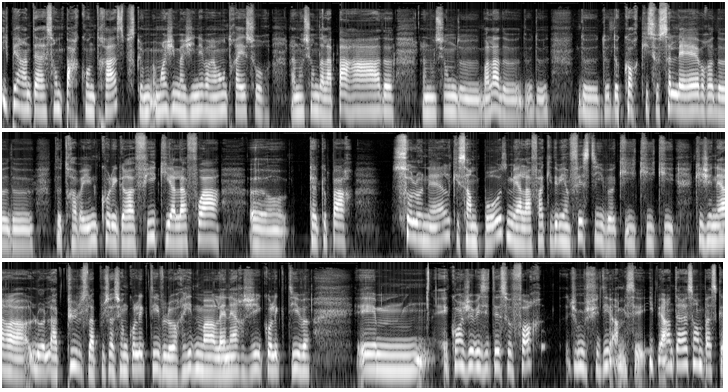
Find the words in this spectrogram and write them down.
hyper intéressant par contraste, parce que moi j'imaginais vraiment travailler sur la notion de la parade, la notion de, voilà, de, de, de, corps qui se célèbre, de, travailler une chorégraphie qui à la fois, euh, quelque part, solennelle qui s'impose, mais à la fois qui devient festive, qui, qui, qui, qui génère euh, la pulse, la pulsation collective, le rythme, l'énergie collective. Et, hum, et, quand j'ai visité ce fort, je me suis dit, ah, mais c'est hyper intéressant parce que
